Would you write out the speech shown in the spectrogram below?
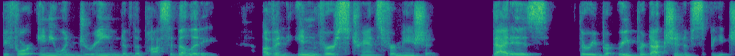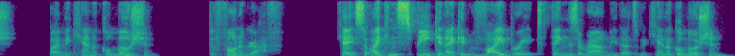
before anyone dreamed of the possibility of an inverse transformation. That is, the re- reproduction of speech by mechanical motion, the phonograph. Okay, so I can speak and I can vibrate things around me. That's mechanical motion.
